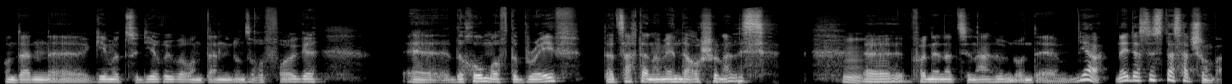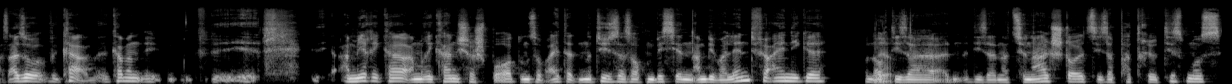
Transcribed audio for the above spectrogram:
und dann äh, gehen wir zu dir rüber und dann in unsere Folge äh, The Home of the Brave. Das sagt dann am Ende auch schon alles hm. äh, von der Nationalhymne. Und ähm, ja, nee, das ist, das hat schon was. Also klar, kann man äh, Amerika, amerikanischer Sport und so weiter. Natürlich ist das auch ein bisschen ambivalent für einige. Und auch ja. dieser, dieser Nationalstolz, dieser Patriotismus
